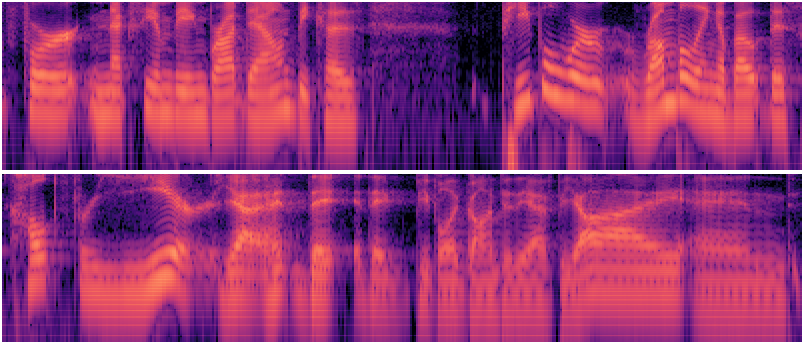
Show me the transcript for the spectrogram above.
for NXIVM being brought down because people were rumbling about this cult for years. Yeah, they they people had gone to the FBI and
